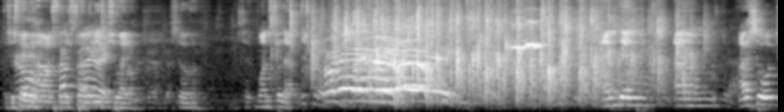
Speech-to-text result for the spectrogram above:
Because it's very hard for the families as well. So, so one for that. And then um, I thought,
